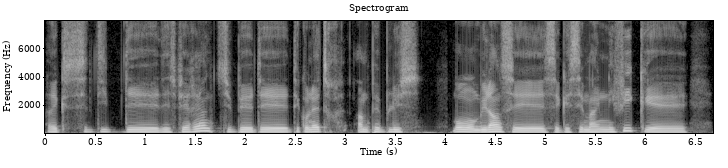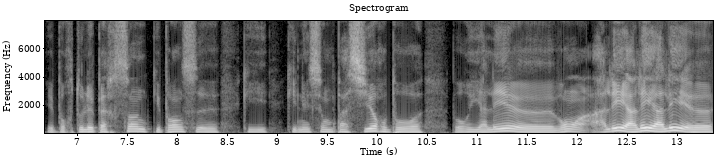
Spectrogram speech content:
Avec ce type d'expérience, tu peux te, te, connaître un peu plus. Bon, mon bilan, c'est que c'est magnifique et, et, pour toutes les personnes qui pensent, euh, qui, qui, ne sont pas sûres pour, pour y aller, bon, allez, allez, allez,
